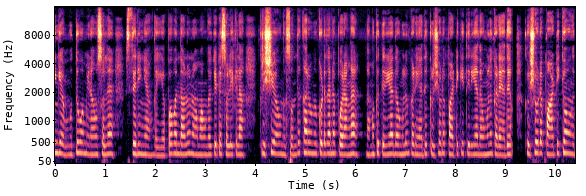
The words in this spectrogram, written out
இங்கே முத்துவம் மீனாவும் சொல்ல சரிங்க அவங்க எப்போ வந்தாலும் நாம் அவங்கக்கிட்ட சொல்லிக்கலாம். கிறிஷி அவங்க சொந்தக்காரவங்க கூட தானே போகிறாங்க நமக்கு தெரியாதவங்களும் கிடையாது. கிறிஷோட பாட்டிக்கு தெரியாதவங்களும் கிடையாது. கிறிஷோட பாட்டிக்கும் அவங்க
